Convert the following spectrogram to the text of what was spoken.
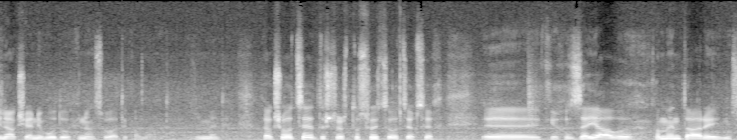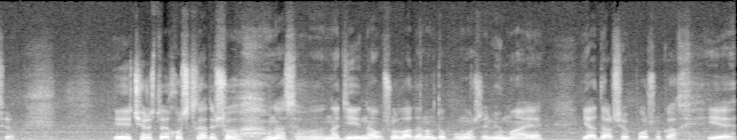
інакше я не буду фінансувати команду. Так що це що стосується оцих всіх е, заяв, коментарів все. І через те я хочу сказати, що у нас надії на що влада нам допоможе немає. Я далі в пошуках є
